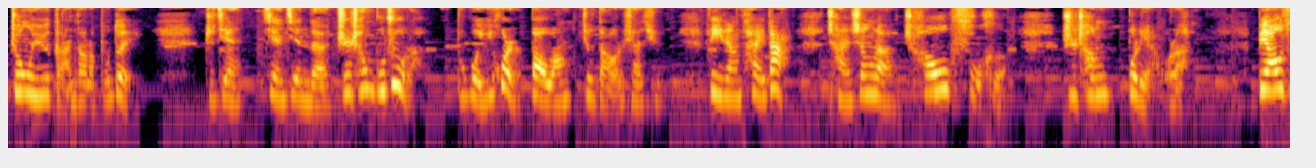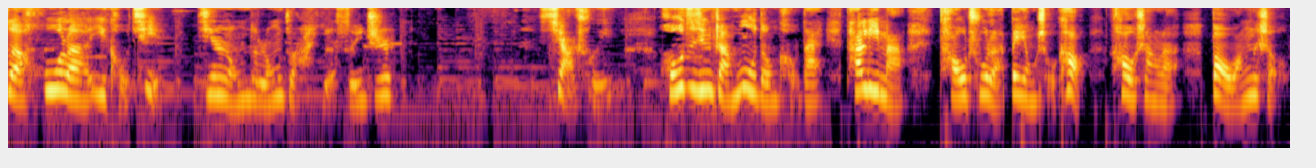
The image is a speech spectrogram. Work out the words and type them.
终于感到了不对，只见渐渐的支撑不住了。不过一会儿，豹王就倒了下去，力量太大，产生了超负荷，支撑不了了。彪子呼了一口气。金龙的龙爪也随之下垂，猴子警长目瞪口呆，他立马掏出了备用手铐，铐上了豹王的手。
